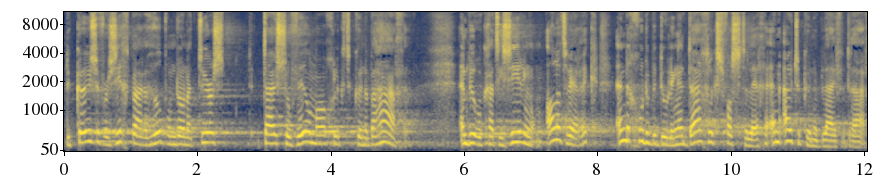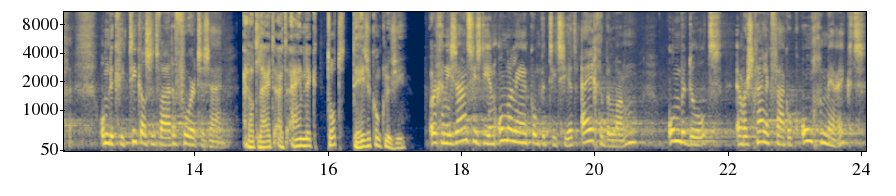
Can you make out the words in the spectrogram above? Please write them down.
de keuze voor zichtbare hulp om donateurs thuis zoveel mogelijk te kunnen behagen. En bureaucratisering om al het werk en de goede bedoelingen dagelijks vast te leggen en uit te kunnen blijven dragen. Om de kritiek als het ware voor te zijn. En dat leidt uiteindelijk tot deze conclusie. Organisaties die in onderlinge competitie het eigen belang, onbedoeld en waarschijnlijk vaak ook ongemerkt,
